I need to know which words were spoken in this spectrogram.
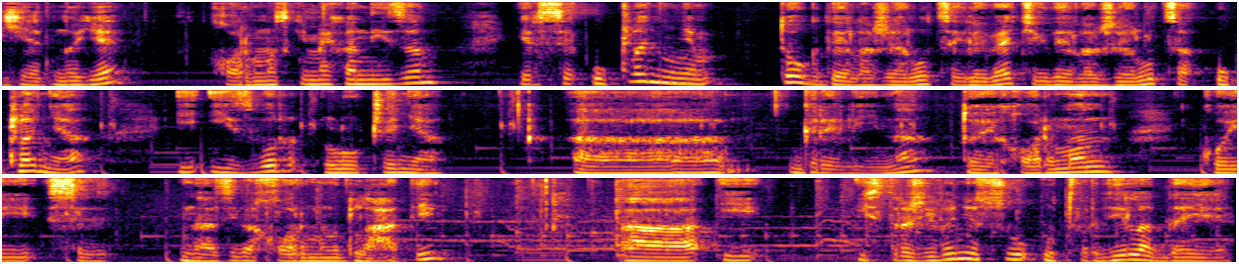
Jedno je hormonski mehanizam, jer se uklanjanjem tog dela želuca ili većeg dela želuca uklanja i izvor lučenja a, grelina, to je hormon koji se naziva hormon gladi a, i istraživanja su utvrdila da je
